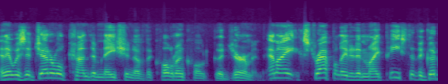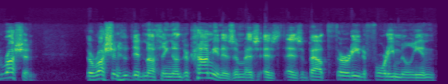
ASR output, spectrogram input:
And there was a general condemnation of the quote unquote good German. And I extrapolated in my piece to the good Russian, the Russian who did nothing under communism, as, as, as about 30 to 40 million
